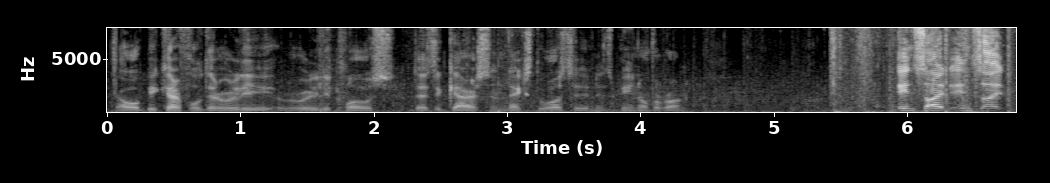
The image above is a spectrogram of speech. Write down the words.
Oh, be careful, they're really, really close. There's a garrison next to us and it's being overrun. Inside, inside!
